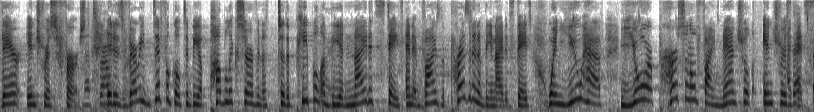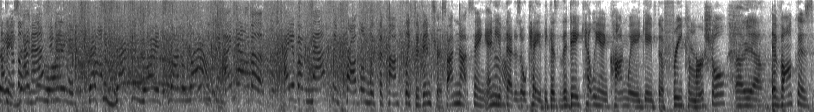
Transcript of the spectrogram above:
their interests first. That's right. It is very difficult to be a public servant to the people of the United States and advise the President of the United States when you have your personal financial interest at stake. Exactly why, that's exactly why it's not allowed. I have a, I have a massive problem with the conflict of interest. I'm not saying any of that is okay because the day Kellyanne Conway gave the free commercial, oh, yeah. Ivanka's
